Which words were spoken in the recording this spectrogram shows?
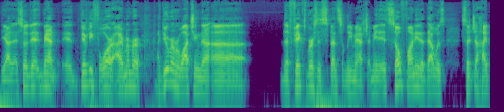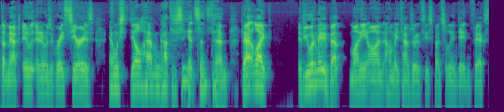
yeah. So the, man, uh, fifty four. I remember. I do remember watching the uh the Fix versus Spencer Lee match. I mean, it's so funny that that was such a hyped up match. It was and it was a great series, and we still haven't got to see it since then. That like. If you would have maybe bet money on how many times we're going to see Spencer Lee and Daton Fix,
